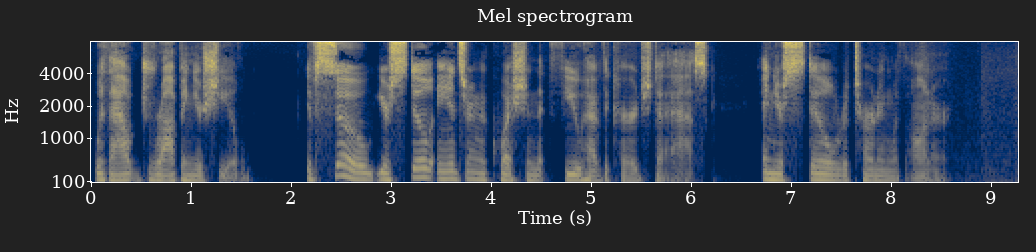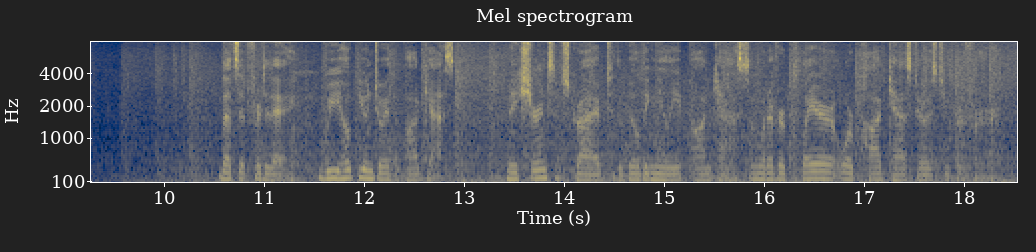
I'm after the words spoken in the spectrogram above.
without dropping your shield. If so, you're still answering a question that few have the courage to ask, and you're still returning with honor. That's it for today. We hope you enjoyed the podcast. Make sure and subscribe to the Building the Elite podcast on whatever player or podcast host you prefer.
